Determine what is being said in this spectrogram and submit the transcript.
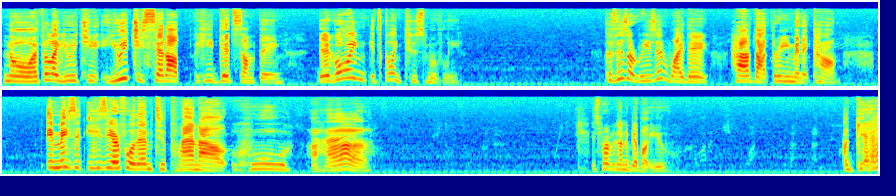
No, I feel like Yuichi Yuichi set up. He did something. They're going. It's going too smoothly. Cause there's a reason why they have that three minute count. It makes it easier for them to plan out who. Aha. It's probably gonna be about you. Again?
